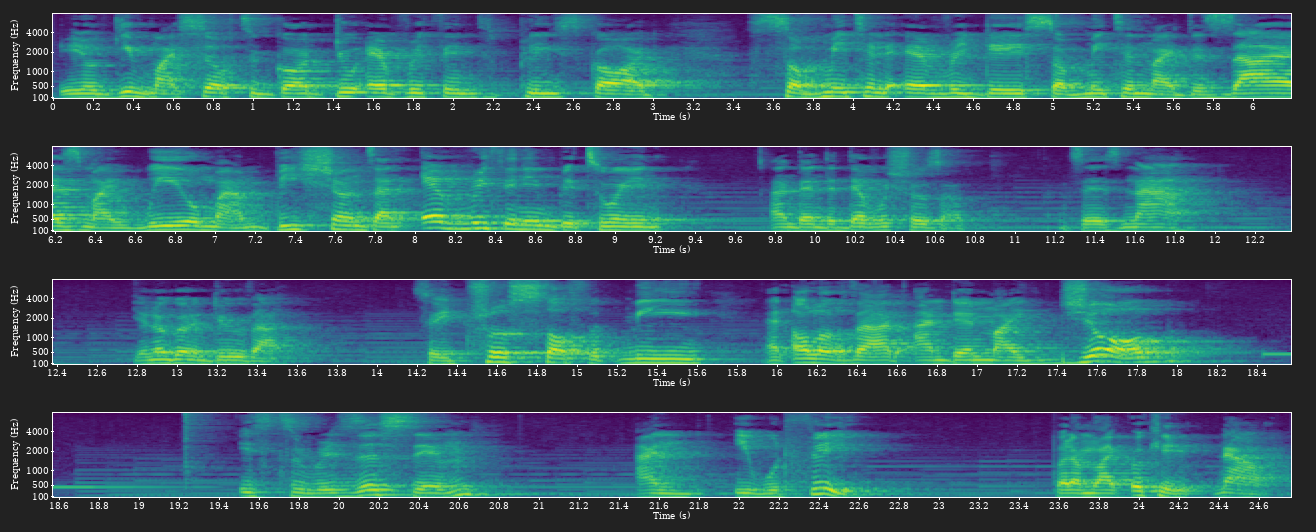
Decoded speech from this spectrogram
you know, give myself to God, do everything to please God submitting every day, submitting my desires, my will, my ambitions, and everything in between. And then the devil shows up and says, Nah, you're not going to do that. So he throws stuff at me and all of that. And then my job is to resist him and he would flee. But I'm like, okay, now,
